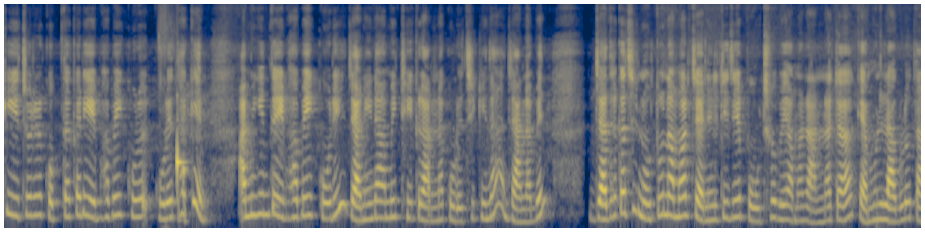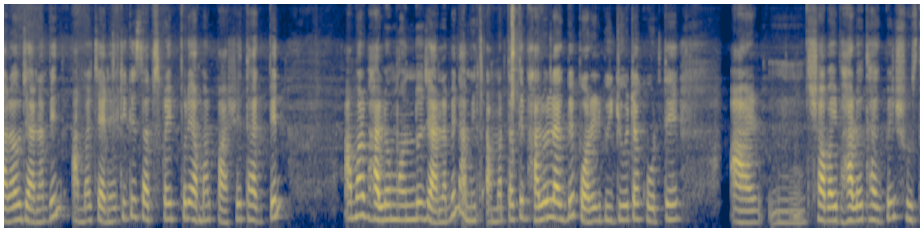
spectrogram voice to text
কি এঁচড়ের কোপ্তাকারি এভাবেই করে থাকেন? আমি কিন্তু এইভাবেই করি। জানি না আমি ঠিক রান্না করেছি কি না জানাবেন। যাদের কাছে নতুন আমার চ্যানেলটি যে পৌঁছবে, আমার রান্নাটা কেমন লাগল তারাও জানাবেন। আমার চ্যানেলটিকে সাবস্ক্রাইব করে আমার পাশে থাকবেন। আমার ভালো মন্দ জানাবেন। আমি, আমার তাতে ভালো লাগবে পরের ভিডিওটা করতে। আর সবাই ভালো থাকবেন, সুস্থ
